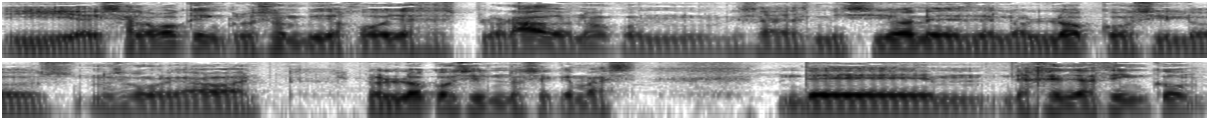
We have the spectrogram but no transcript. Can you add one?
Y es algo que incluso en videojuegos ya se ha explorado, ¿no? Con esas misiones de los locos y los... no sé cómo le llamaban. Los locos y no sé qué más. De, de GTA V.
